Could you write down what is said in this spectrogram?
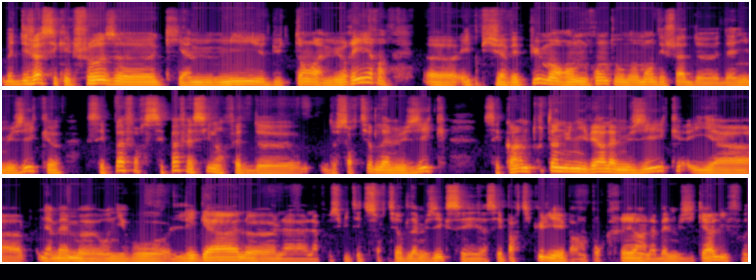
Bah, déjà, c'est quelque chose euh, qui a mis du temps à mûrir, euh, et puis j'avais pu m'en rendre compte au moment déjà d'Animusic. C'est pas pas facile en fait de, sortir de la musique. C'est quand même tout un univers la musique. Il y a, même au niveau légal la, possibilité de sortir de la musique, c'est assez particulier. Pour créer un label musical, il faut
